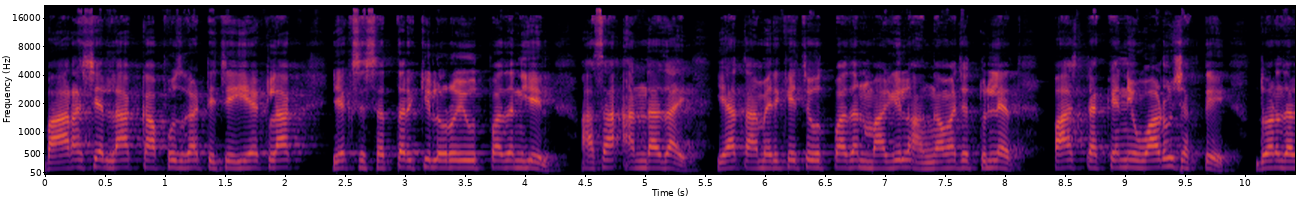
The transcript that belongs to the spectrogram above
बाराशे लाख कापूस गाठीचे एक लाख एकशे सत्तर किलो रोई उत्पादन येईल असा अंदाज आहे. यात अमेरिकेचे उत्पादन मागील हंगामाच्या तुलनेत पाच टक्क्यांनी वाढू शकते. दोन हजार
